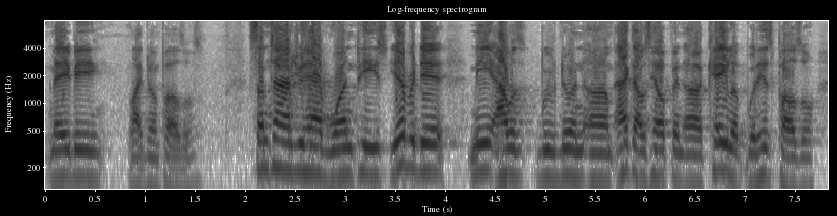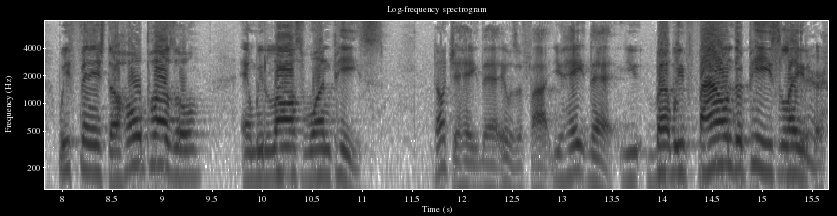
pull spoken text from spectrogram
Maybe like doing puzzles? Sometimes you have one piece. You ever did? Me, I was. We were doing. Um, act. I was helping uh, Caleb with his puzzle. We finished the whole puzzle, and we lost one piece. Don't you hate that? It was a fight. You hate that. You, but we found the piece later.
